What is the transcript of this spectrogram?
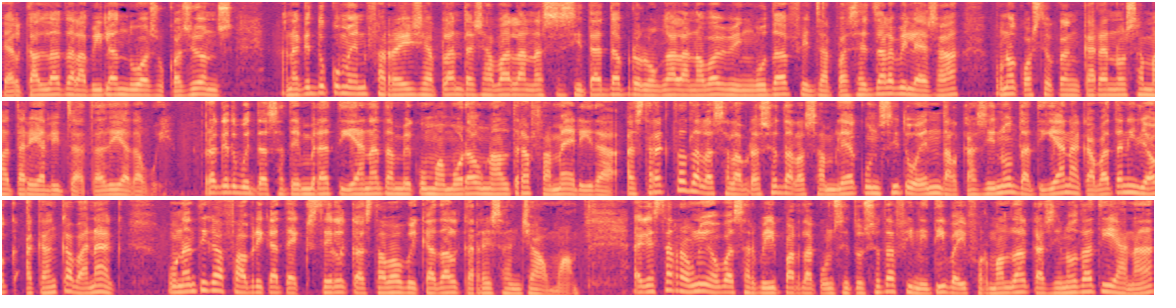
i alcalde de la vila en dues ocasions. En aquest document, Ferrer ja plantejava la necessitat de prolongar la nova avinguda fins al passeig de la Vilesa, una qüestió que encara no s'ha materialitzat a dia d'avui. Però aquest 8 de setembre, Tiana també commemora una altra efemèride. Es tracta de la celebració de l'Assemblea l'assemblea constituent del casino de Tiana, que va tenir lloc a Can Cabanac, una antiga fàbrica tèxtil que estava ubicada al carrer Sant Jaume. Aquesta reunió va servir per la constitució definitiva i formal del casino de Tiana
